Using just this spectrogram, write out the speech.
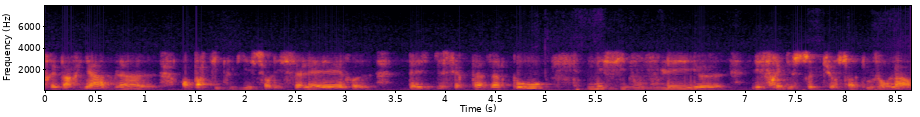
frais variables, hein, en particulier sur les salaires, euh, baisse de certains impôts. Mais si vous voulez, les frais de structure sont toujours là.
